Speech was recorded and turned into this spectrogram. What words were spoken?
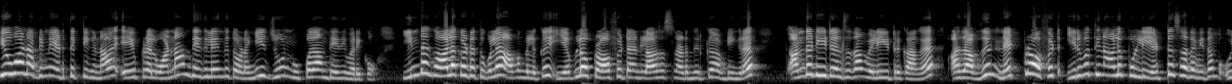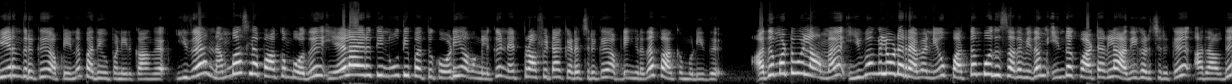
கியூ ஒன் அப்படின்னு எடுத்துக்கிட்டிங்கன்னா ஏப்ரல் ஒன்னாம் தேதியிலேருந்து தொடங்கி ஜூன் முப்பதாம் தேதி வரைக்கும். இந்த காலகட்டத்துக்குள்ள அவங்களுக்கு எவ்வளோ ப்ராஃபிட் அண்ட் லாசஸ் நடந்திருக்கு அப்படிங்கிற அந்த டீட்டெயில்ஸ் தான் வெளியிட்டிருக்காங்க. அதாவது நெட் ப்ராஃபிட் இருபத்தி நாலு புள்ளி எட்டு சதவீதம் உயர்ந்திருக்கு அப்படின்னு பதிவு பண்ணியிருக்காங்க. இதை நம்பர்ஸ்ல பார்க்கும்போது ஏழாயிரத்தி நூத்தி பத்து கோடி அவங்களுக்கு நெட் ப்ராஃபிட்டா கிடைச்சிருக்கு அப்படிங்கிறத பார்க்க முடியுது. அது மட்டும் இல்லாமல் இவங்களோட ரெவன்யூ பத்தொன்பது சதவீதம் இந்த குவார்ட்டரில் அதிகரிச்சிருக்கு. அதாவது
